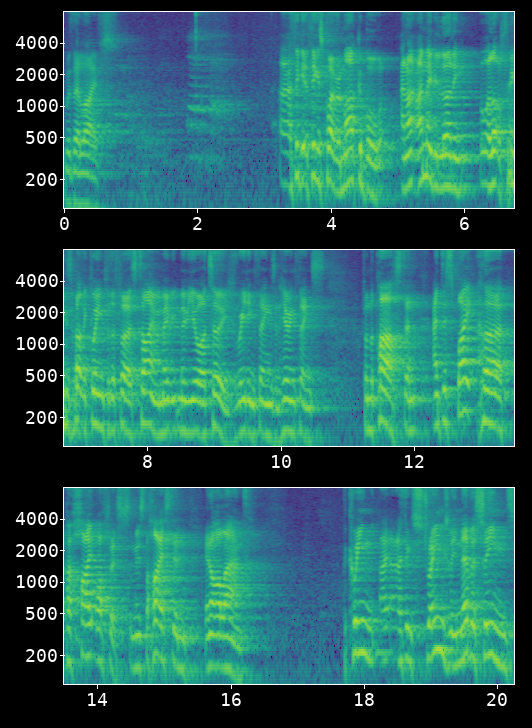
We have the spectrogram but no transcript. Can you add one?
with their lives. I think, I think it's quite remarkable, and I, I, may be learning a lot of things about the Queen for the first time, and maybe, maybe you are too, reading things and hearing things from the past. And, and despite her, her high office, I mean, it's the highest in, in our land, the Queen, I, I think, strangely never seemed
